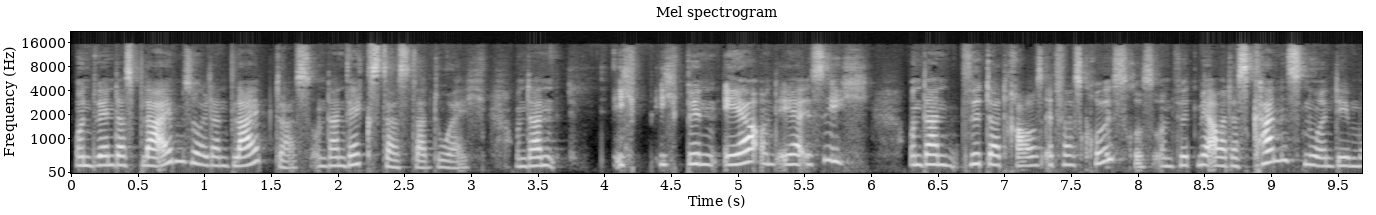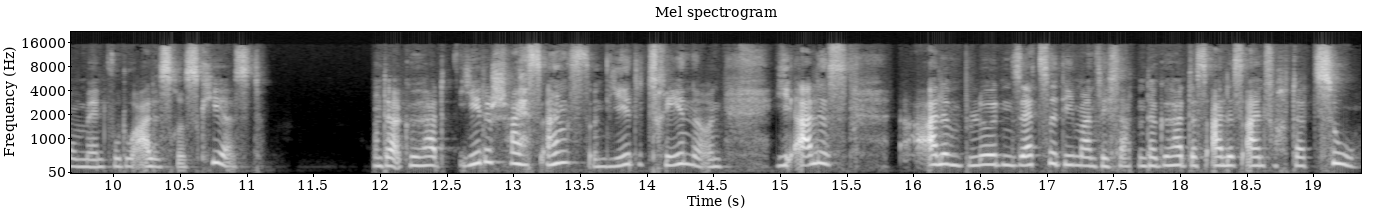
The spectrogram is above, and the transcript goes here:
Und wenn das bleiben soll, dann bleibt das und dann wächst das dadurch. Und dann, ich, ich bin er und er ist ich. Und dann wird daraus etwas Größeres und wird mir, aber das kann es nur in dem Moment, wo du alles riskierst. Und da gehört jede scheiß Angst und jede Träne und alles, alle blöden Sätze, die man sich sagt, und da gehört das alles einfach dazu.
